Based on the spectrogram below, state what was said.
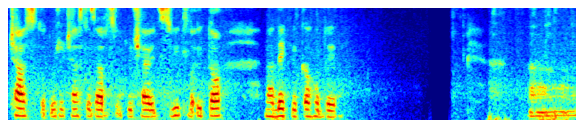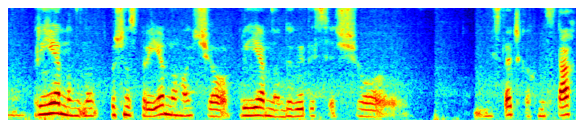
часто, дуже часто зараз виключають світло, і то на декілька годин. Приємно, ну, почну з приємного, що приємно дивитися, що в містечках, в містах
